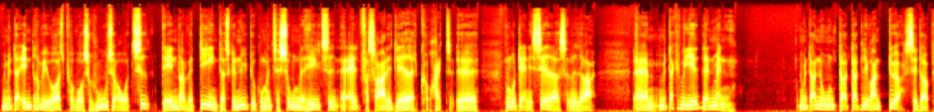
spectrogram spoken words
men der ændrer vi jo også på vores huse over tid. Det ændrer værdien. Der skal ny dokumentation med hele tiden. Er alt forsvarligt lavet? Er det korrekt øh, moderniseret osv.? Øh, men der kan vi hjælpe landmanden. Men der er, nogen, der, der er et leverandør setup,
